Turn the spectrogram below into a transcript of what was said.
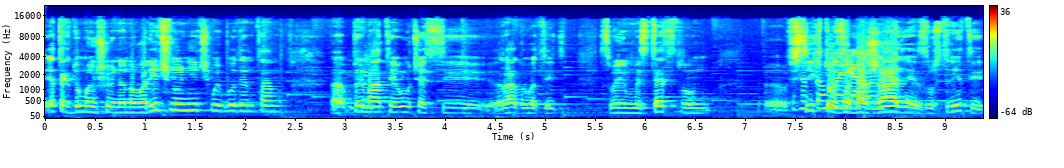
Я так думаю, що і на новорічну ніч ми будемо там приймати участь і радувати своїм мистецтвом е, всіх, хто Житомирян. забажає зустріти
